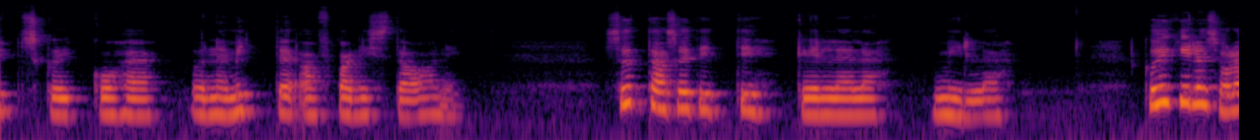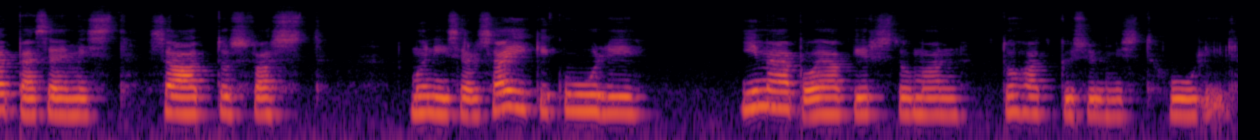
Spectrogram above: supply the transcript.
ütskõik kohe, õnne mitte Afganistani. sõta sõditi, kellele, mille. kõigiles ole päsemist, saatus vast. mõni seal saigi kuuli, imepoja kirstumann tuhat küsimist huulil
